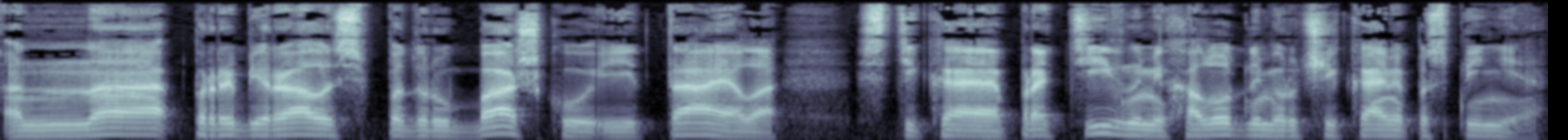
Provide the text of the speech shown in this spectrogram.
Она пробиралась под рубашку и таяла, стекая противными холодными ручейками по спине.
